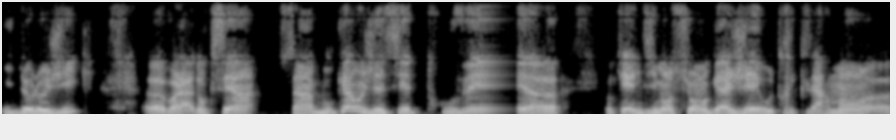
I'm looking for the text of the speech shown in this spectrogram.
idéologiques. Euh, voilà, donc c'est un c'est un bouquin où j'ai essayé de trouver euh, donc il y a une dimension engagée où très clairement euh,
